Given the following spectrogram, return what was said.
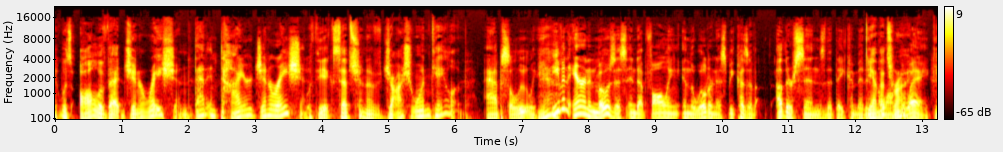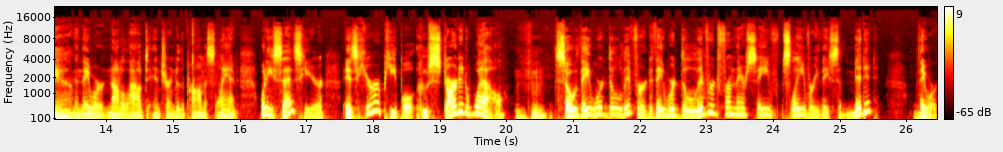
It was all of that generation, That entire generation. with the exception of Joshua and Caleb. Absolutely. Yeah. Even Aaron and Moses end up falling in the wilderness because of other sins that they committed Yeah, that's along right. the way. Yeah. And they were not allowed to enter into the promised land. What he says here is here are people who started well, Mm-hmm. so they were delivered. They were delivered from their save, slavery. They submitted. They were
